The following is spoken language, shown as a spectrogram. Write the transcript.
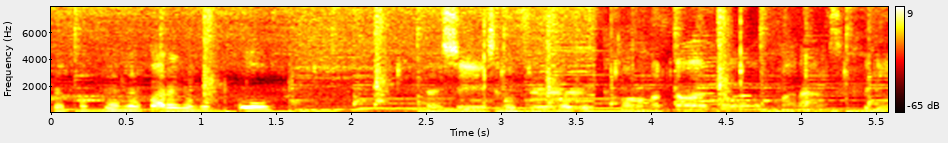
네, 커피 한잔 빠르게 먹고 다시 장소로 가고 걸어갔다 와서 엄마랑 스크린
